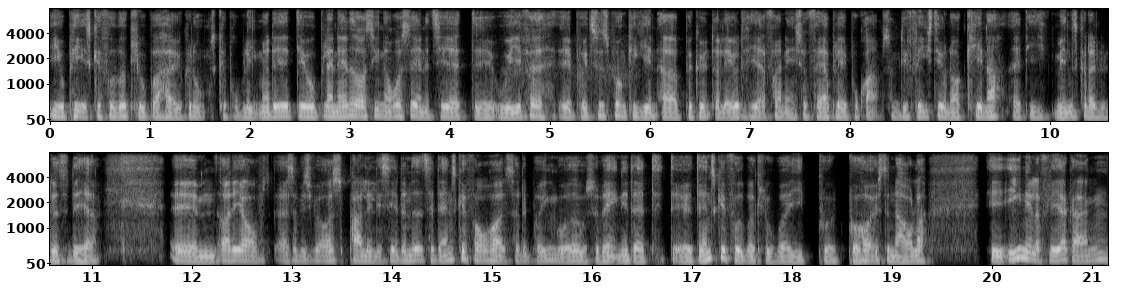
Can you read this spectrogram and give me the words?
europæiske fodboldklubber har økonomiske problemer. Det, det er jo blandt andet også en af årsagerne til, at øh, UEFA øh, på et tidspunkt gik ind og begyndte at lave det her Financial Fair Play-program, som de fleste jo nok kender af de mennesker, der lytter til det her. Øhm, og det er jo, altså, hvis vi også paralleliserer det ned til danske forhold, så er det på ingen måde usædvanligt, at øh, danske fodboldklubber i, på, på højeste navler øh, en eller flere gange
